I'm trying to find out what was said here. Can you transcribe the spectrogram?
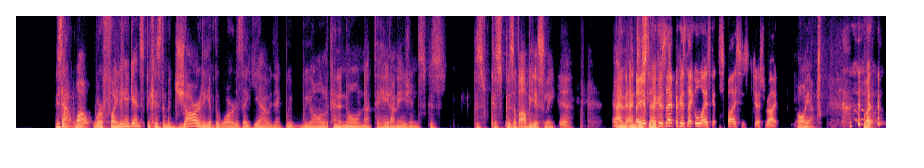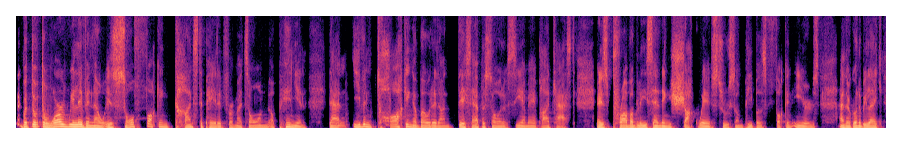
Is that what we're fighting against? Because the majority of the world is like, yeah, like we we all kind of know not to hate on Asians because because because because of obviously. Yeah. And and They- just like because they because they always get the spices just right. Oh yeah. But but the, the world we live in now is so fucking constipated from its own opinion that Mm. even talking about it on this episode of CMA podcast is probably sending shockwaves through some people's fucking ears. And they're going to be like,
